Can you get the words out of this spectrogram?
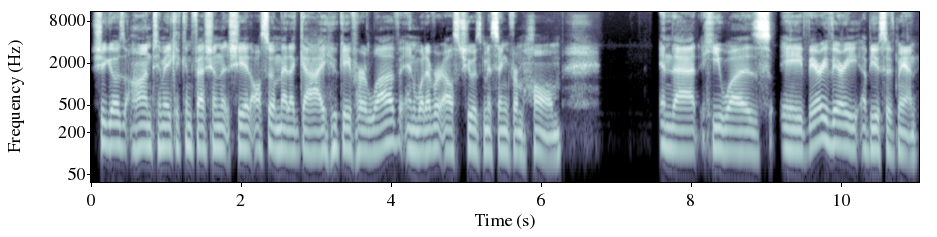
She goes on to make a confession that she had also met a guy who gave her love and whatever else she was missing from home, and that he was a very, very abusive man.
